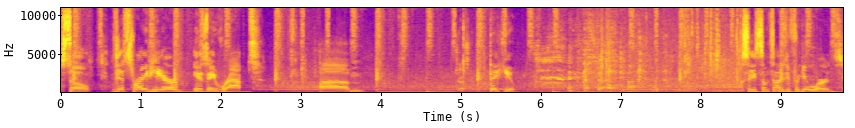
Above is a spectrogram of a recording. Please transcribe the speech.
So this right here is a wrapped, um, thank you. See, sometimes you forget words.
